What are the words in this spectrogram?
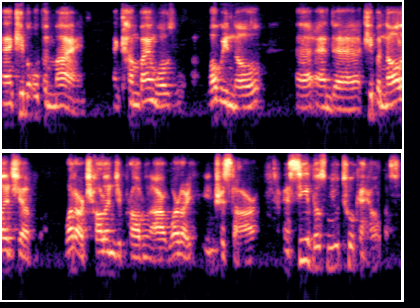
and keep an open mind and combine what, what we know uh, and uh, keep a knowledge of what our challenge problem are, what our interests are, and see if those new tools can help us.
